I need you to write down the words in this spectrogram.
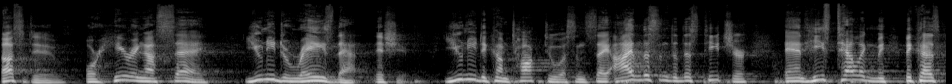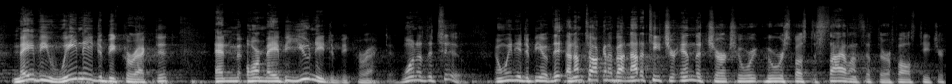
us do or hearing us say, you need to raise that issue. You need to come talk to us and say, I listened to this teacher and he's telling me, because maybe we need to be corrected, and, or maybe you need to be corrected. One of the two. And we need to be, and I'm talking about not a teacher in the church who we're, who we're supposed to silence if they're a false teacher,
